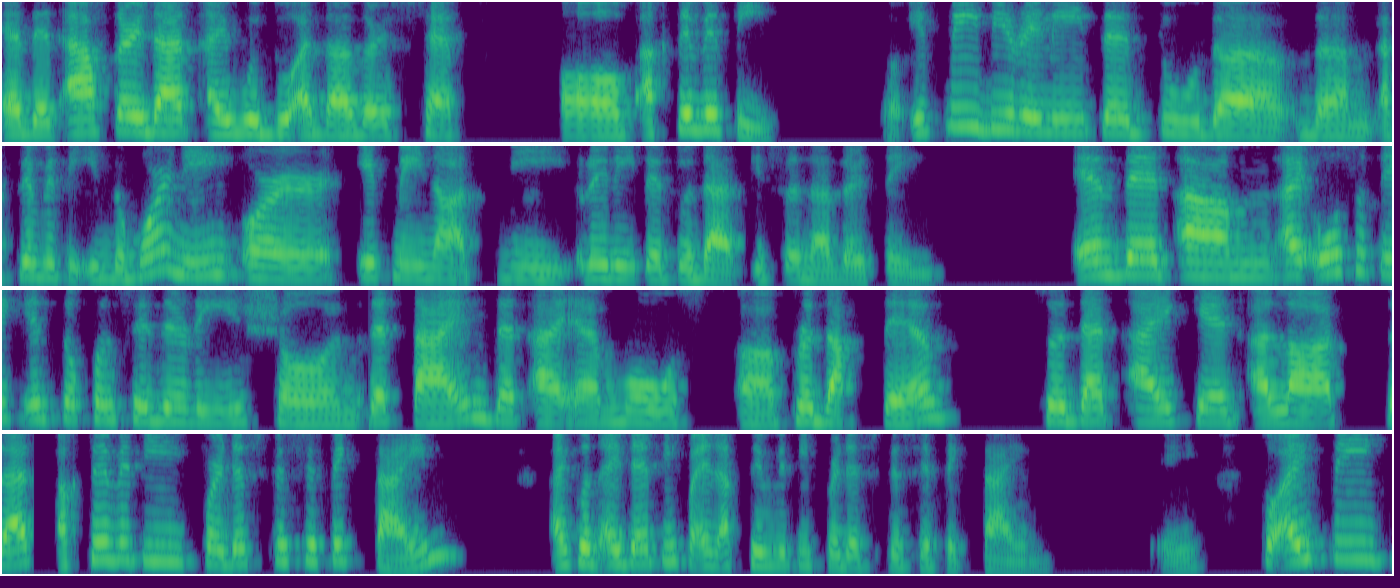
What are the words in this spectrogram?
And then after that, I would do another set of activity. So it may be related to the, the activity in the morning or it may not be related to that. It's another thing. And then um, I also take into consideration the time that I am most uh, productive so that I can allot that activity for the specific time. I could identify an activity for the specific time. Okay. So I think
